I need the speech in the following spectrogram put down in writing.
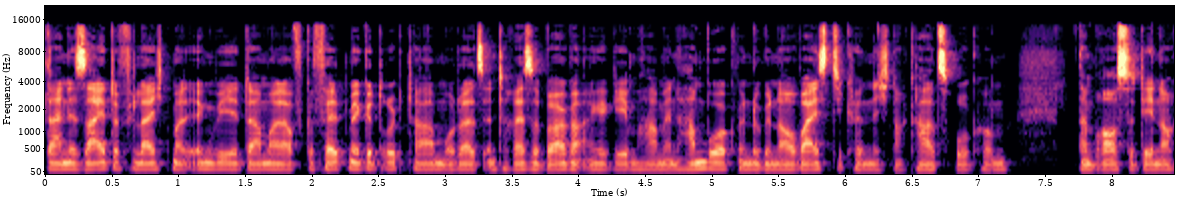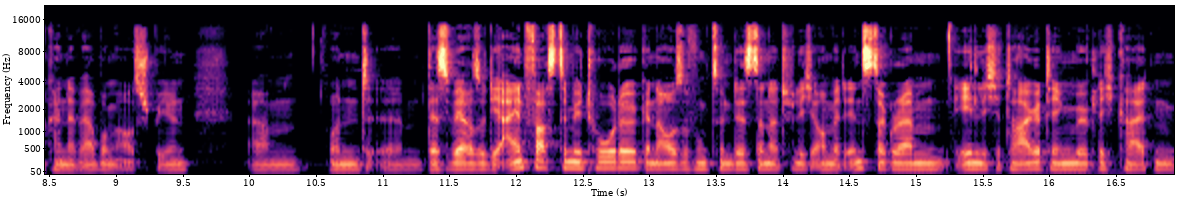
deine Seite vielleicht mal irgendwie da mal auf Gefällt mir gedrückt haben oder als Interesse Burger eingegeben haben in Hamburg, wenn du genau weißt, die können nicht nach Karlsruhe kommen dann brauchst du denen auch keine Werbung ausspielen. Ähm, und ähm, das wäre so die einfachste Methode. Genauso funktioniert es dann natürlich auch mit Instagram. Ähnliche Targeting-Möglichkeiten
